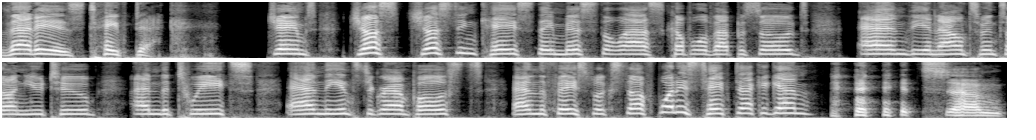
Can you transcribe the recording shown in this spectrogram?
that is tape deck. James just just in case they missed the last couple of episodes and the announcements on YouTube and the tweets and the Instagram posts and the Facebook stuff. What is Tape Deck again? it's um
